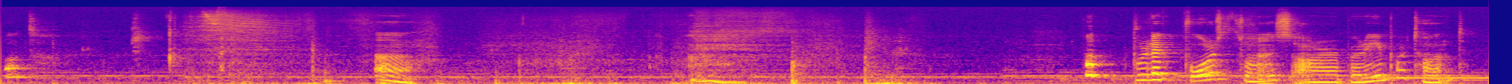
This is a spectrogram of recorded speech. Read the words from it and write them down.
What? Oh. but black four stones are very important.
